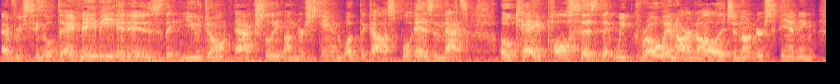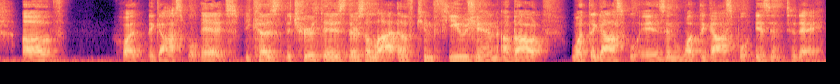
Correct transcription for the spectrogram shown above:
every single day. Maybe it is that you don't actually understand what the gospel is, and that's okay. Paul says that we grow in our knowledge and understanding of what the gospel is. Because the truth is, there's a lot of confusion about what the gospel is and what the gospel isn't today.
